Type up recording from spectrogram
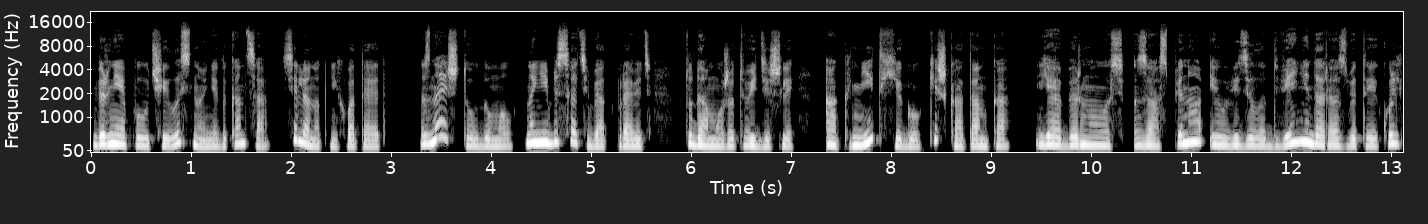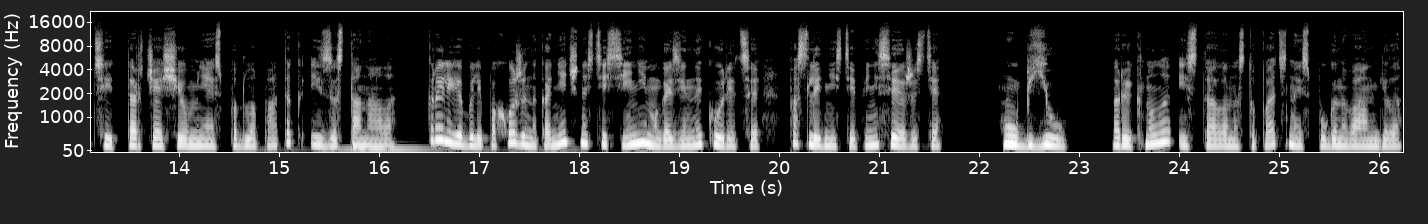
Вернее, получилось, но не до конца. Селенок не хватает. Знаешь, что удумал? На небеса тебя отправить. Туда, может, видишь ли. А к Нитхигу кишка танка. Я обернулась за спину и увидела две недоразвитые культи, торчащие у меня из-под лопаток, и застонала. Крылья были похожи на конечности синей магазинной курицы последней степени свежести. «Убью!» — рыкнула и стала наступать на испуганного ангела.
